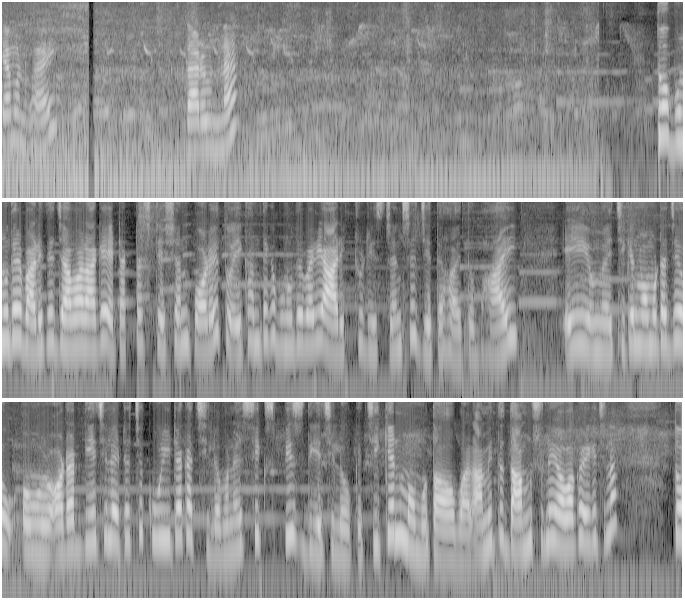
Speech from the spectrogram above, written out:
কেমন ভাই? দারুণ না? তো বুনুদের বাড়িতে যাওয়ার আগে এটা একটা স্টেশন পড়ে, তো এখান থেকে বুনুদের বাড়ি আর একটু ডিস্টেন্সে যেতে হয়। তো ভাই, এই চিকেন মোমোটা যে অর্ডার দিয়েছিল, এটা হচ্ছে কুড়ি টাকা ছিল মানে সিক্স পিস দিয়েছিল ওকে চিকেন মোমো তাও আবার। আমি তো দাম শুনেই অবাক হয়ে গেছিলাম। তো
